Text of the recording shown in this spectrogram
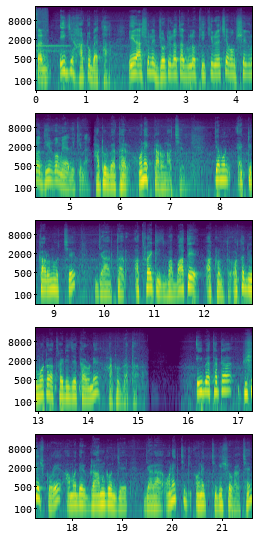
স্যার এই যে হাঁটু ব্যথা এর আসলে জটিলতাগুলো কি কি রয়েছে এবং সেগুলো দীর্ঘমেয়াদী কিনা? হাঁটুর ব্যথার অনেক কারণ আছে। যেমন একটি কারণ হচ্ছে যার তার আর্থ্রাইটিস বা বাতে আক্রান্ত অর্থাৎ রিমোটো আর্থ্রাইটিসের কারণে হাঁটুর ব্যথা। এই ব্যথাটা বিশেষ করে আমাদের গ্রামগঞ্জে যারা অনেক অনেক চিকিৎসক আছেন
